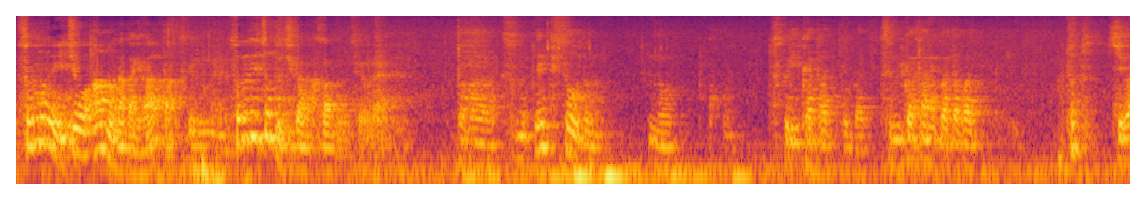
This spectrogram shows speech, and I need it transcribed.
それもね一応案の中にはあったんですけどね。それでちょっと時間かかるんですよね。だからそのエピソードの作り方っていうか積み重ね方がちょっと違う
